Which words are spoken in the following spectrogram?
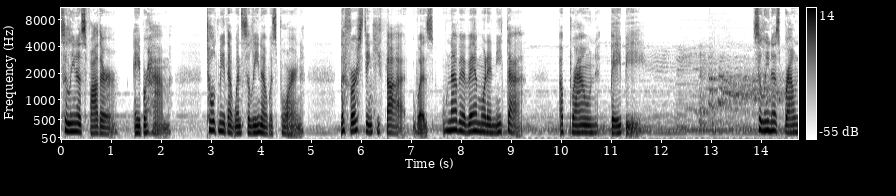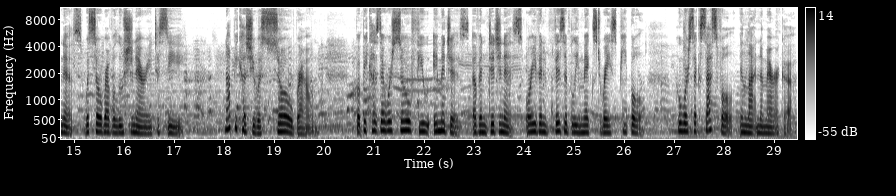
Selena's father, Abraham, told me that when Selena was born, the first thing he thought was una bebé morenita, a brown baby. Selena's brownness was so revolutionary to see, not because she was so brown, but because there were so few images of indigenous or even visibly mixed race people who were successful in Latin America.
